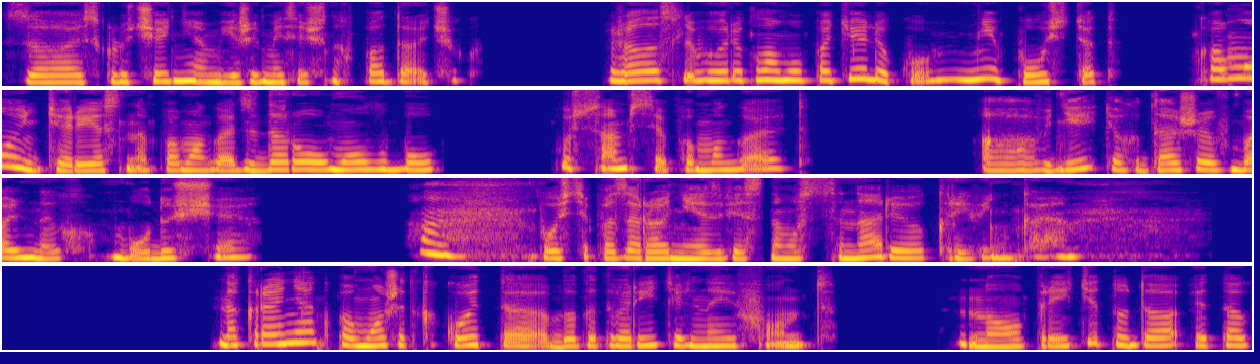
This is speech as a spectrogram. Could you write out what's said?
за исключением ежемесячных подачек. Жалостливую рекламу по телеку не пустят. Кому интересно помогать здоровому лбу? Пусть сам себе помогает. А в детях, даже в больных, будущее. Пусть и по заранее известному сценарию кривенькое. На крайняк поможет какой-то благотворительный фонд. Но прийти туда — это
